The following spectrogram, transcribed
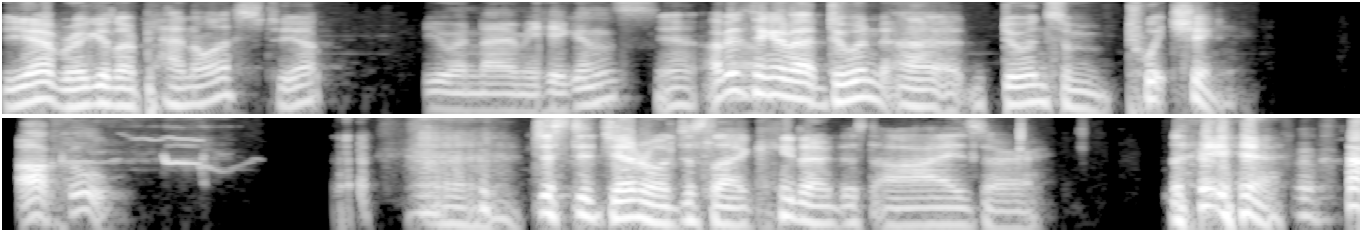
yeah, regular panelist. Yep. You and Naomi Higgins. Yeah, I've been Um, thinking about doing uh doing some twitching. Oh, cool. just in general, just like you know, just eyes or yeah.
